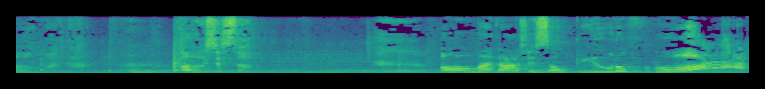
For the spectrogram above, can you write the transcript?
Oh my God. Oh, it's just so, oh my gosh, it's so beautiful. Ah!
